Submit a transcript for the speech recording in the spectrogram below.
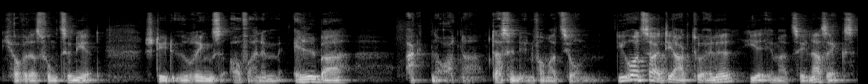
Ich hoffe, das funktioniert. Steht übrigens auf einem Elber Aktenordner. Das sind Informationen. Die Uhrzeit, die aktuelle, hier immer 10 nach 6.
